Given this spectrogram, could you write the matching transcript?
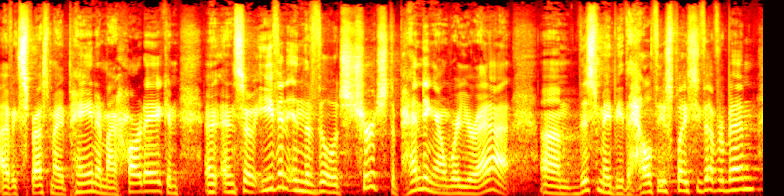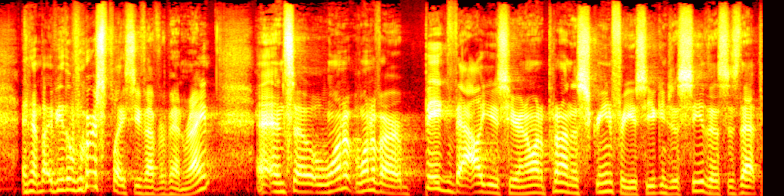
I've expressed my pain and my heartache. And, and, and so, even in the village church, depending on where you're at, um, this may be the healthiest place you've ever been, and it might be the worst place you've ever been, right? And so, one of, one of our big values here, and I want to put it on the screen for you so you can just see this, is that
